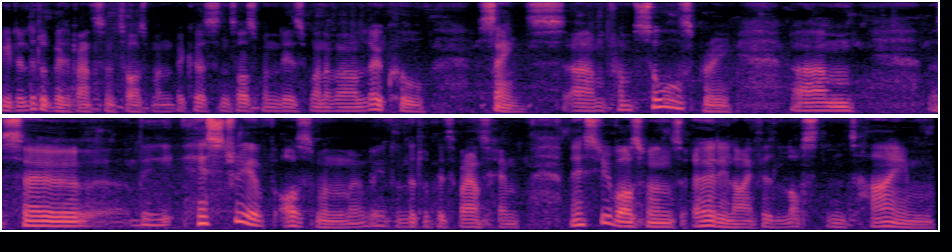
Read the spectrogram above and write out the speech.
read a little bit about St Osmond because St Osmond is one of our local saints um, from Salisbury. Um, so the history of Osmond, I'll read a little bit about him. The history of Osmond's early life is lost in time,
